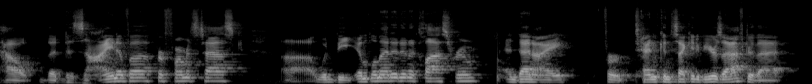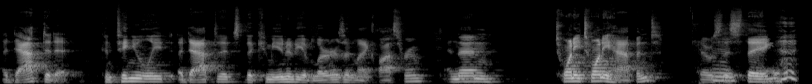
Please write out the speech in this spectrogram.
how the design of a performance task uh, would be implemented in a classroom. And then I, for 10 consecutive years after that, adapted it continually adapted it to the community of learners in my classroom. And then 2020 happened. There was this thing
